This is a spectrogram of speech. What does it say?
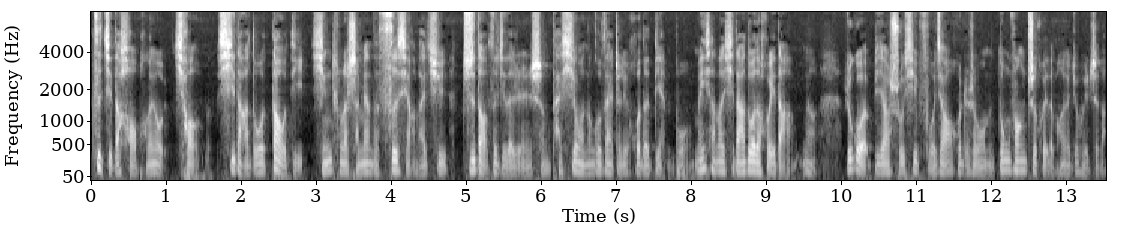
自己的好朋友乔悉达多到底形成了什么样的思想来去指导自己的人生。他希望能够在这里获得点拨。没想到悉达多的回答，那如果比较熟悉佛教或者是我们东方智慧的朋友就会知道，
